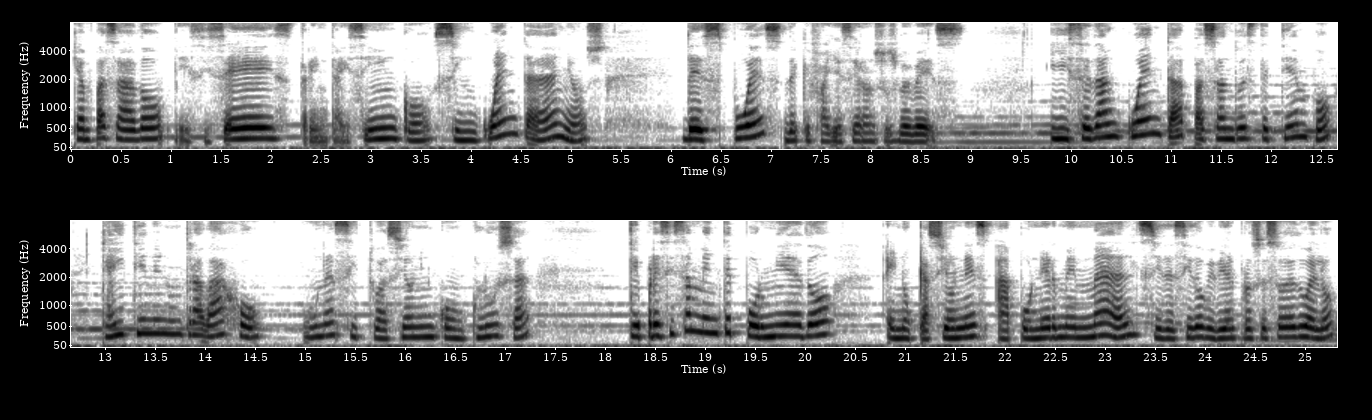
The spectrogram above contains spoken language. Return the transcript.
que han pasado 16, 35, 50 años después de que fallecieron sus bebés. Y se dan cuenta, pasando este tiempo, que ahí tienen un trabajo, una situación inconclusa, que precisamente por miedo en ocasiones a ponerme mal si decido vivir el proceso de duelo,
